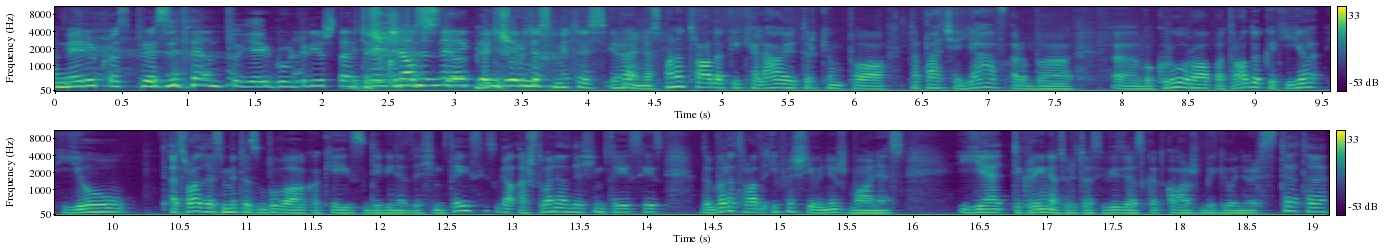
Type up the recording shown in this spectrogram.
Amerikos prezidentų, jeigu grįžtant prie šios Amerikos. Bet iš kur tas mitas yra? Nes man atrodo, kai keliauji, tarkim, po tą pačią JAV arba uh, Vakarų Europą, atrodo, kad jie jau atrodo, tas mitas buvo kokiais 90-aisiais, gal 80-aisiais, dabar atrodo ypač jauni žmonės, jie tikrai neturi tos vizijos, kad, o, aš baigiau universitetą,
